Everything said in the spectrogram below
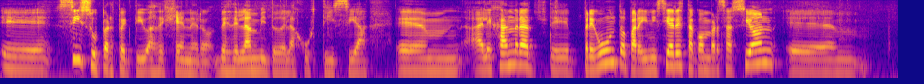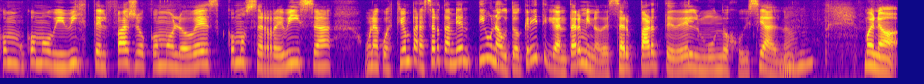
eh, sí sus perspectivas de género desde el ámbito de la justicia. Em, Alejandra, te pregunto para iniciar esta conversación, ¿Cómo, viviste el fallo? ¿Cómo lo ves? ¿Cómo se revisa una cuestión para hacer también, digo, una autocrítica en términos de ser parte del mundo judicial, ¿no? Bueno,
